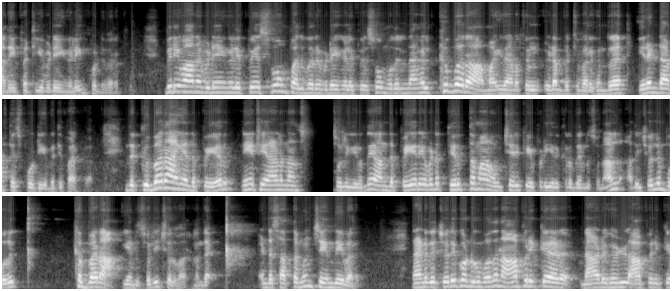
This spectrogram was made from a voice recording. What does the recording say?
அதை பற்றிய விடயங்களையும் கொண்டு வரப்போம். விரிவான விடயங்களை பேசுவோம். பல்வேறு விடயங்களை பேசுவோம். முதலில் நாங்கள் கிபரா மைதானத்தில் இடம்பெற்று வருகின்ற இரண்டாம் டெஸ்ட் போட்டியை பற்றி பார்க்கலாம். இந்த கிபரா என்ற பெயர் நேற்றைய நாள் நான் சொல்லியிருந்தேன். அந்த பெயரை விட திருத்தமான உச்சரிப்பு எப்படி இருக்கிறது என்று சொன்னால் அதை சொல்லும் போது கபரா என்று சொல்லி சொல்வார்கள். அந்த என்ற சத்தமும் சேர்ந்தே வரும். நான் இதை சொல்லிக் கொண்டு போது ஆப்பிரிக்க நாடுகள் ஆப்பிரிக்க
